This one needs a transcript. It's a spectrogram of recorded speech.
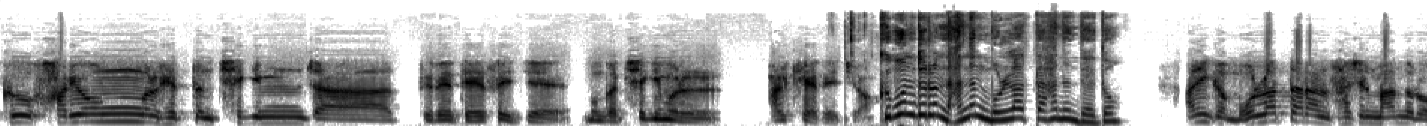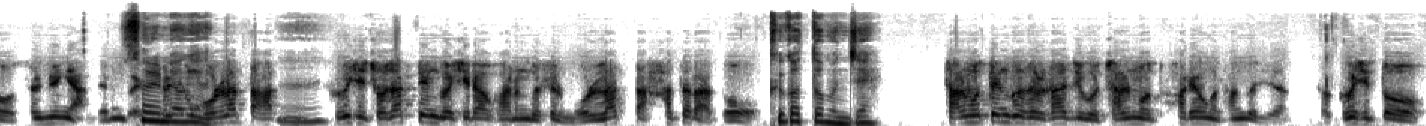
그 활용을 했던 책임자들에 대해서 이제 뭔가 책임을 밝혀야 되죠. 그분들은 나는 몰랐다 하는데도 아니 그러니까 몰랐다라는 사실만으로 설명이 안 되는 거예요. 그러니까 몰랐다 음. 그것이 조작된 것이라고 하는 것을 몰랐다 하더라도 그것도 문제. 잘못된 것을 가지고 잘못 활용을 한 거지 않습니까? 그것이 또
